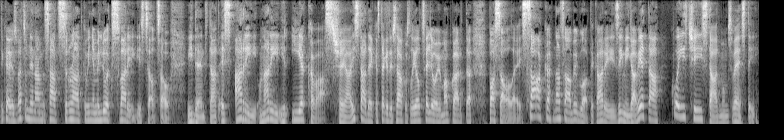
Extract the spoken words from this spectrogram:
tikai uz vecumdienām sācis runāt, ka viņam ir ļoti svarīgi izcelt savu identitāti. Es arī un arī ir iekavās šajā izstādē, kas tagad ir sākus lielu ceļojumu apkārt uh, pasaulē. Sāka Nacionāla biblioteka arī zīmīgā vietā, ko īsti šī izstāde mums vēstīja.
